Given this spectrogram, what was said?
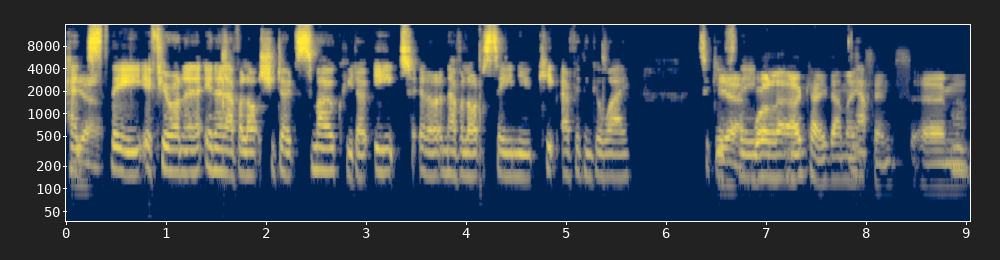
Hence, yeah. the if you're on a, in an avalanche, you don't smoke, you don't eat. In an avalanche scene, you keep everything away to give yeah. the well uh, okay that makes yeah. sense um, mm.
